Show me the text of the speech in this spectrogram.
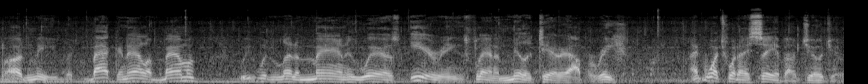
Pardon me, but back in Alabama, we wouldn't let a man who wears earrings plan a military operation. I'd watch what I say about Jojo.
